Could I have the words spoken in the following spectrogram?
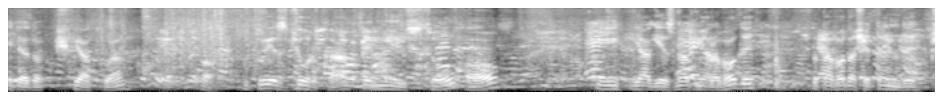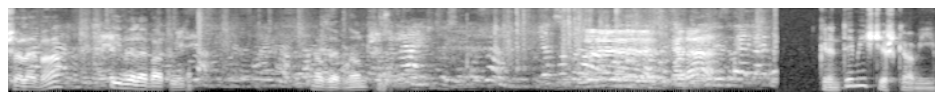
Idę do światła. O, i tu jest dziurka w tym miejscu. O, i jak jest nadmiar wody, to ta woda się tędy przelewa i wylewa tu na zewnątrz. Krętymi ścieżkami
